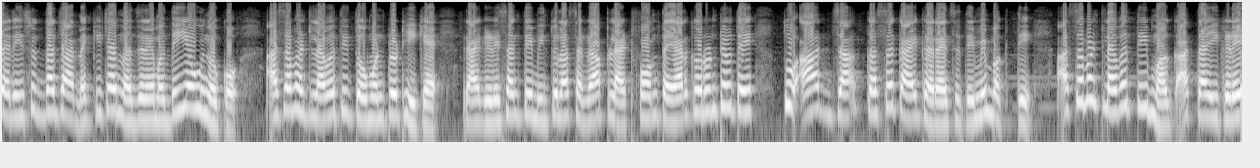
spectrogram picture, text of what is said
तरी सुद्धा जानकीच्या नजरेमध्ये येऊ नको. असं म्हटल्यावर ती तो म्हणतो ठीक आहे. रागिणी सांगते मी तुला सगळा प्लॅटफॉर्म तयार करून ठेवते. तू आज जा कसं काय करायचं ते मी बघते. असं म्हटल्यावर ती मग आता इकडे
